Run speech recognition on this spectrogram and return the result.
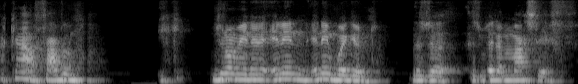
I can't fathom. You know what I mean? And in, in in Wigan, there's a there's been a massive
